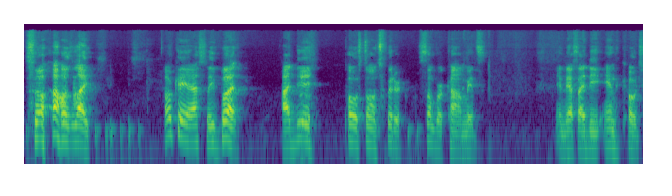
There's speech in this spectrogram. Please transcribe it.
so I was like, okay, Ashley, but I did post on Twitter some of her comments, and the SID and the coach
